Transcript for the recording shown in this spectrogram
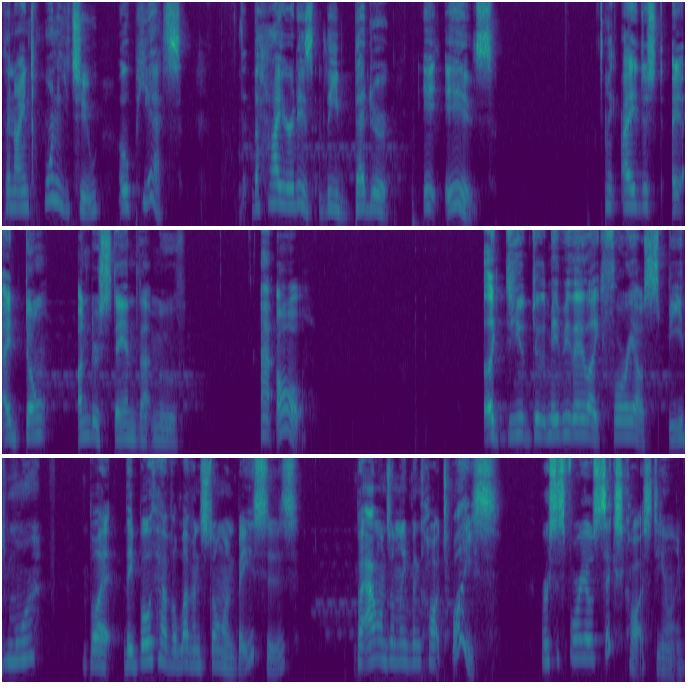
to 922 OPS the higher it is, the better it is. Like I just I, I don't understand that move at all. Like do you do maybe they like Florial speed more? But they both have 11 stolen bases. But Allen's only been caught twice versus Florial's 6 caught stealing.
